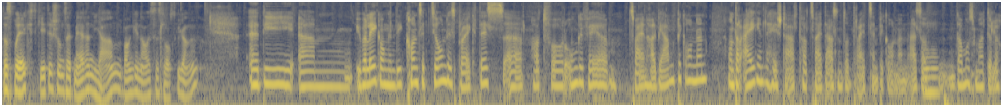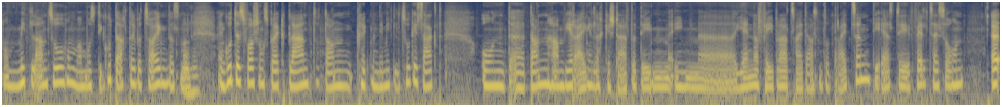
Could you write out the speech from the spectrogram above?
Das Projekt geht ja schon seit mehreren Jahren. Wann genau ist es losgegangen? Äh, die ähm, Überlegungen, die Konzeption des Projektes äh, hat vor ungefähr zweieinhalb Jahren begonnen und der eigentliche Start hat 2013 begonnen. Also mhm. da muss man natürlich um Mittel ansuchen, man muss die Gutachter überzeugen, dass man mhm. ein gutes Forschungsprojekt plant, dann kriegt man die Mittel zugesagt und äh, dann haben wir eigentlich gestartet eben im äh, Jänner, Februar 2013, die erste Feldsaison. Äh,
